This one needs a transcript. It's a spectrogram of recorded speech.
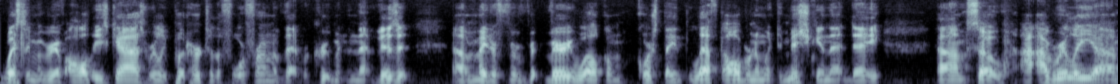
Wesley McGriff, all these guys really put her to the forefront of that recruitment and that visit. Uh, made her very welcome. Of course, they left Auburn and went to Michigan that day, um, so I, I really, uh,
